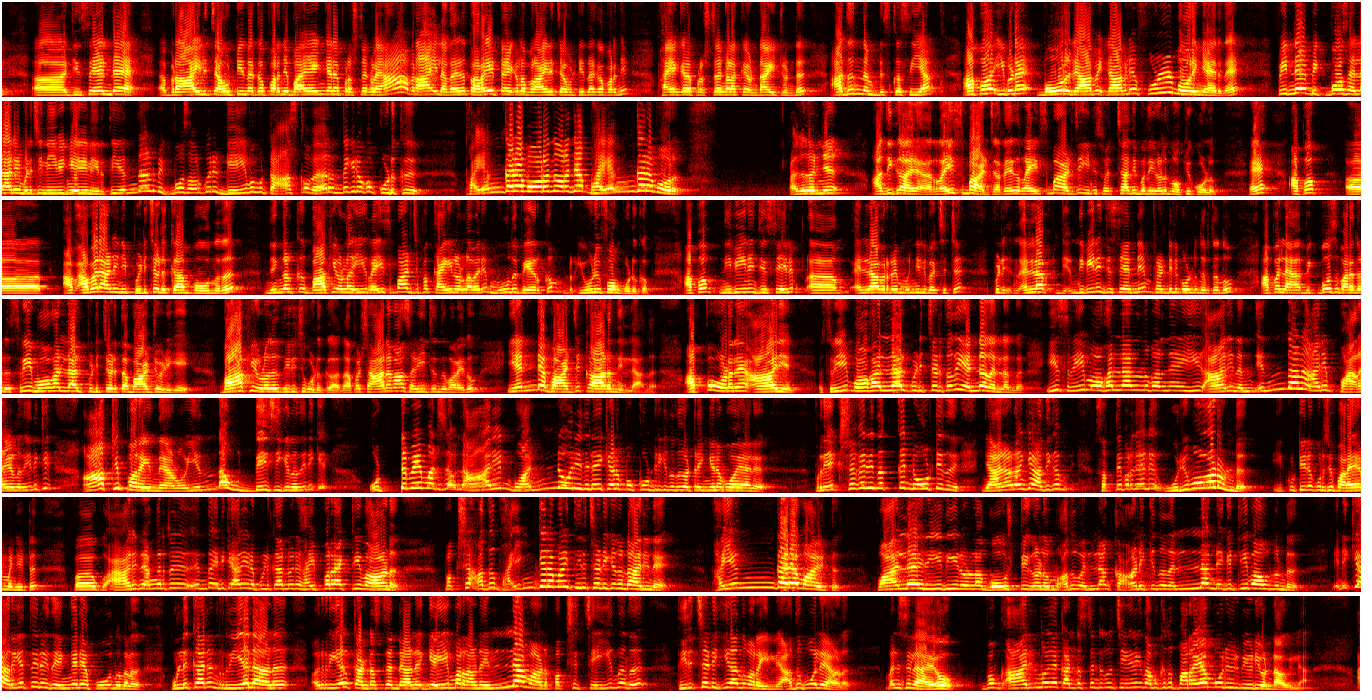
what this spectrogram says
ജിസേലിന്റെ ബ്രായിൽ ചവിട്ടി എന്നൊക്കെ പറഞ്ഞ് ഭയങ്കര പ്രശ്നങ്ങളെ ആ ബ്രായിൽ അതായത് തറയിട്ടേക്കണ ബ്രായിൽ ചവിട്ടി എന്നൊക്കെ പറഞ്ഞ് ഭയങ്കര പ്രശ്നങ്ങളൊക്കെ ഉണ്ടായിട്ടുണ്ട്. അതും നമുക്ക് ഡിസ്കസ് ചെയ്യാം. അപ്പോൾ ഇവിടെ ബോർ രാവിലെ രാവിലെ ഫുൾ ബോറിംഗ് ആയിരുന്നേ. പിന്നെ ബിഗ് ബോസ് എല്ലാവരെയും വിളിച്ച് ലീവിംഗ് ഏരിയയിൽ ഇരുത്തി. എന്താണ് ബിഗ് ബോസ്? അവർക്കൊരു ഗെയിമും ടാസ്കോ വേറെ എന്തെങ്കിലുമൊക്കെ കൊടുക്ക്. ഭയങ്കര ബോറെന്ന് പറഞ്ഞാൽ ഭയങ്കര ബോറ് അത് കഴിഞ്ഞ് അധികാര റൈസ് ബാഡ്ജ് അതായത് റൈസ് ബാഡ്ജ് ഇനി സ്വച്ഛാധിപതികൾ നോക്കിക്കോളും. ഏ? അപ്പം അവരാണ് ഇനി പിടിച്ചെടുക്കാൻ പോകുന്നത്. നിങ്ങൾക്ക് ബാക്കിയുള്ള ഈ റേസ് ബാഡ്ജ് ഇപ്പോൾ കയ്യിലുള്ളവർ മൂന്ന് പേർക്കും യൂണിഫോം കൊടുക്കും. അപ്പം നിവീനും ജിസേലും എല്ലാവരുടെയും മുന്നിൽ വെച്ചിട്ട് പിടി എല്ലാ നിവീനും ജിസേലിനെയും ഫ്രണ്ടിൽ കൊണ്ട് നിർത്തുന്നു. അപ്പോൾ ബിഗ് ബോസ് പറയുന്നുണ്ട് ശ്രീ മോഹൻലാൽ പിടിച്ചെടുത്ത ബാഡ്ജ് ഒഴികെ ബാക്കിയുള്ളത് തിരിച്ചു കൊടുക്കുക എന്ന്. അപ്പോൾ ഷാനവാസ് എണീറ്റെന്ന് പറയുന്നു എന്റെ ബാഡ്ജ് കാണുന്നില്ല എന്ന്. അപ്പോൾ ഉടനെ ആര്യൻ ശ്രീ മോഹൻലാൽ പിടിച്ചെടുത്തത് എന്നതല്ലെന്ന്. ഈ ശ്രീ മോഹൻലാൽ എന്ന് പറഞ്ഞ ഈ ആര്യൻ എന്താണ് ആര്യൻ പറയണത്? എനിക്ക് ആക്കി പറയുന്നതാണോ? എന്താ ഉദ്ദേശിക്കുന്നത്? എനിക്ക് ഒട്ടുമേ മനസ്സിലാവില്ല ആര്യൻ വന്നൊരു ഇതിലേക്കാണ് പൊക്കോണ്ടിരിക്കുന്നത് കേട്ടോ ഇങ്ങനെ പോയാൽ പ്രേക്ഷകർ ഇതൊക്കെ നോട്ട് ചെയ്ത് ഞാനാണെങ്കിൽ അധികം സത്യം പറഞ്ഞാൽ ഒരുപാടുണ്ട് ഈ കുട്ടീനെ കുറിച്ച് പറയാൻ വേണ്ടിയിട്ട്. ഇപ്പോൾ ആര്യൻ അങ്ങനത്തെ എന്താ എനിക്കറിയില്ല പുള്ളിക്കാരൻ ഒരു ഹൈപ്പർ ആക്റ്റീവ് ആണ്. പക്ഷെ അത് ഭയങ്കരമായി തിരിച്ചടിക്കുന്നുണ്ട് ആരിനെ ഭയങ്കരമായിട്ട്. പല രീതിയിലുള്ള ഗോഷ്ടികളും അതുമെല്ലാം കാണിക്കുന്നതെല്ലാം നെഗറ്റീവ് ആവുന്നുണ്ട്. എനിക്ക് അറിയത്തില്ല ഇത് എങ്ങനെയാണ് പോകുന്നുള്ളത്. പുള്ളിക്കാരൻ റിയൽ ആണ് ഒരു റിയൽ കണ്ടസ്റ്റന്റ് ആണ് ഗെയിമറാണ് എല്ലാമാണ്. പക്ഷെ ചെയ്യുന്നത് തിരിച്ചടിക്കുക എന്ന് പറയില്ല അതുപോലെയാണ്. മനസ്സിലായോ? ഇപ്പം ആരും പറഞ്ഞാൽ കണ്ടസ്റ്റന്റ് ഒന്നും ചെയ്തെങ്കിൽ നമുക്കിത് പറയാൻ പോലും ഒരു വീഡിയോ ഉണ്ടാവില്ല.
